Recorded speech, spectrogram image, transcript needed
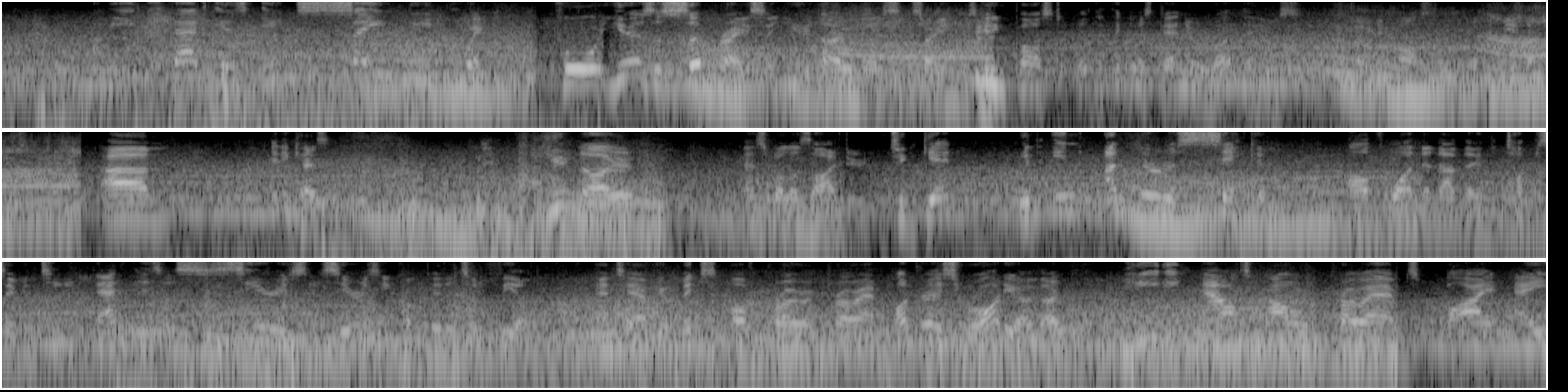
I mean, that is insanely quick. For years as sim racer, you know this. Sorry, he was getting past, I think it was Daniel Rowe that he was trying to get past. Um, any case, you know as well as I do, to get within under a second of one another in the top 17, that is a seriously, seriously competitive field. And to have your mix of pro and pro-am. Andre Serradio, though, leading out our pro-ams by a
